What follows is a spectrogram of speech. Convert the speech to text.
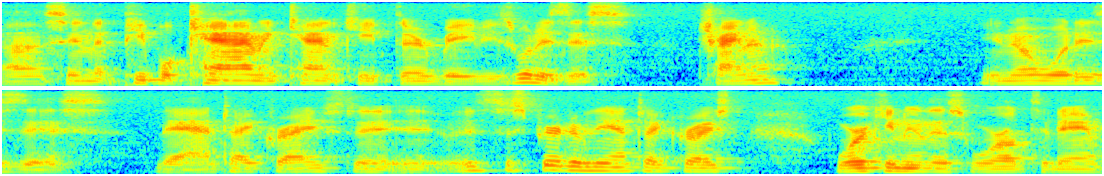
uh, saying that people can and can't keep their babies. What is this? China? You know, what is this? The Antichrist? It's the spirit of the Antichrist working in this world today.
